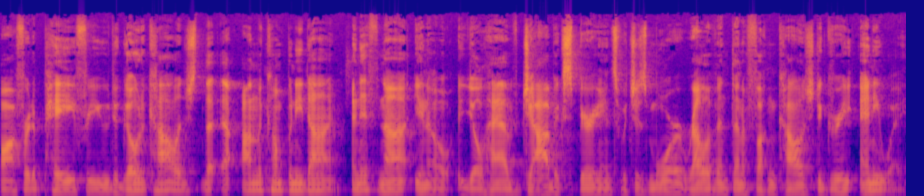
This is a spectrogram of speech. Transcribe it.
offer to pay for you to go to college on the company dime. And if not, you know, you'll have job experience, which is more relevant than a fucking college degree anyway.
